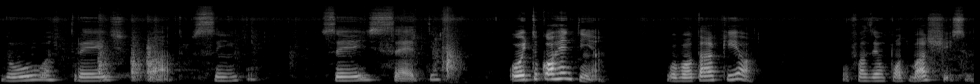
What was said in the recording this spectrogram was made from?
duas, três, quatro, cinco, seis, sete, oito correntinhas. Vou voltar aqui, ó. Vou fazer um ponto baixíssimo.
